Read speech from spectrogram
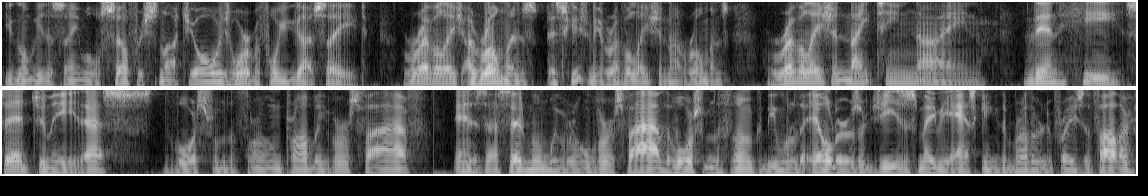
You're going to be the same old selfish snot you always were before you got saved. Revelation, uh, Romans, excuse me, Revelation, not Romans. Revelation 19:9. Then he said to me, that's the voice from the throne, probably verse 5. And as I said when we were on verse 5, the voice from the throne could be one of the elders or Jesus maybe asking the brethren to praise the Father.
